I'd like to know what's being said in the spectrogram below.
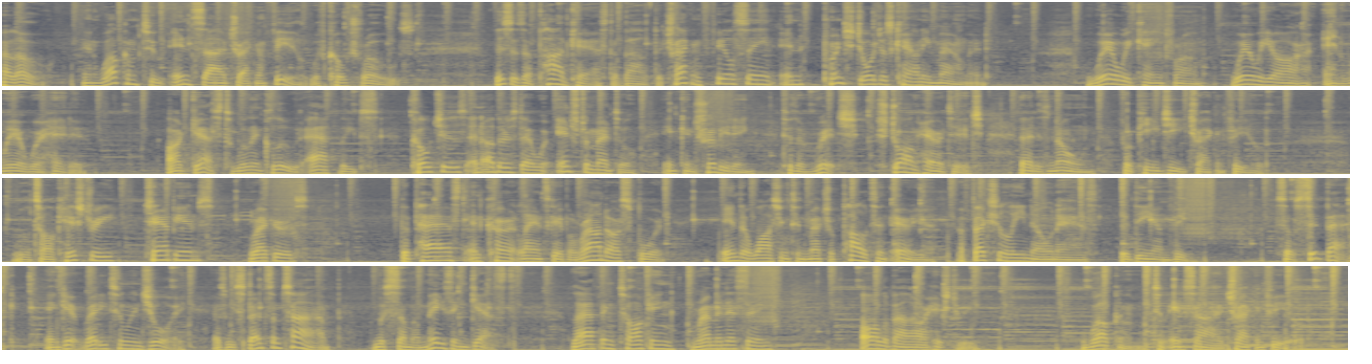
Hello, and welcome to Inside Track and Field with Coach Rose. This is a podcast about the track and field scene in Prince George's County, Maryland. Where we came from, where we are, and where we're headed. Our guests will include athletes, coaches, and others that were instrumental in contributing to the rich, strong heritage that is known for PG track and field. We'll talk history, champions, records, the past and current landscape around our sport in the Washington metropolitan area, affectionately known as the DMV. So sit back and get ready to enjoy as we spend some time with some amazing guests, laughing, talking, reminiscing, all about our history. Welcome to Inside Track and Field.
